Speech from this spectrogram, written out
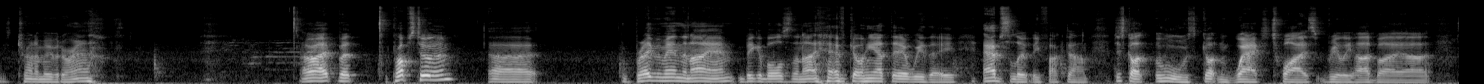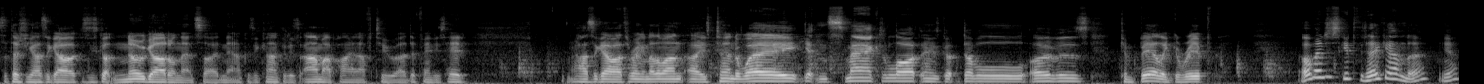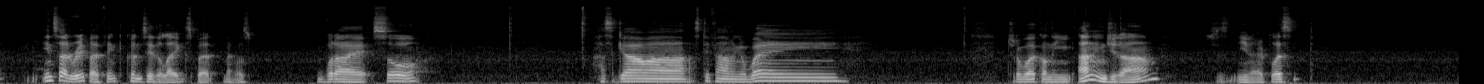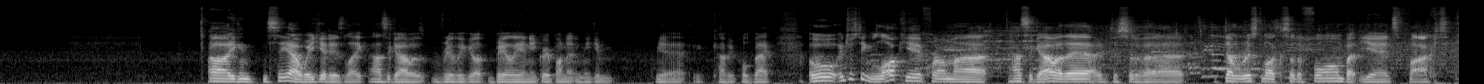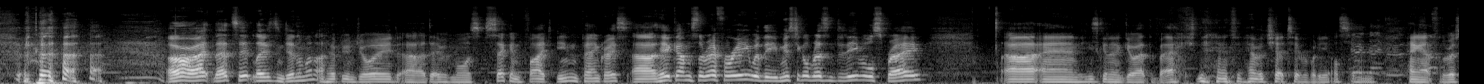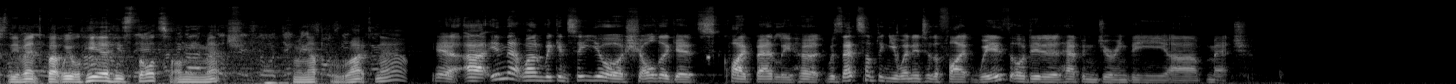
He's trying to move it around. All right, but props to him. Uh, braver man than I am, bigger balls than I have, going out there with a absolutely fucked arm. Just got ooh, gotten whacked twice really hard by uh, Satoshi Hasegawa because he's got no guard on that side now because he can't get his arm up high enough to uh, defend his head. Hasegawa throwing another one. Oh, he's turned away, getting smacked a lot, and he's got double overs. Can barely grip. Oh, man, just get to the takedown though. Yeah, inside rip. I think couldn't see the legs, but that was what I saw. Hasegawa stiff arming away. Trying to work on the uninjured arm, which is you know pleasant. Oh, you can see how weak it is. Like Hasegawa's really got barely any grip on it, and he can, yeah, it can't be pulled back. Oh, interesting lock here from uh, Hasegawa there. Just sort of a double wrist lock sort of form, but yeah, it's fucked. All right, that's it, ladies and gentlemen. I hope you enjoyed uh, David Moore's second fight in Pancrase. Uh, here comes the referee with the mystical Resident Evil spray. Uh, and he's going to go out the back and have a chat to everybody else and hang out for the rest of the event. But we will hear his thoughts on the match coming up right now. Yeah, uh, in that one, we can see your shoulder gets quite badly hurt. Was that something you went into the fight with, or did it happen during the uh, match?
